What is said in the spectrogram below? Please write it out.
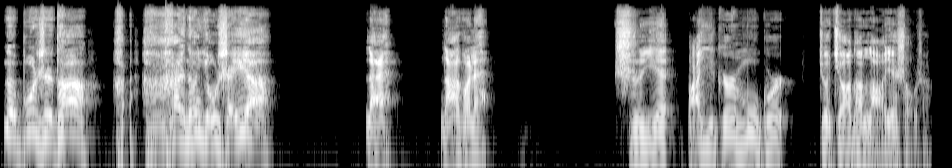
那不是他，还还能有谁呀？来，拿过来。师爷把一根木棍就交到老爷手上。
